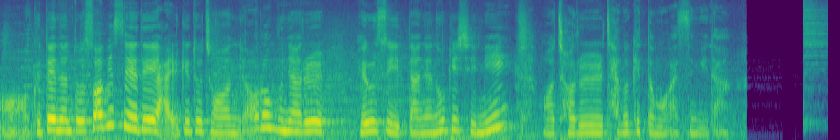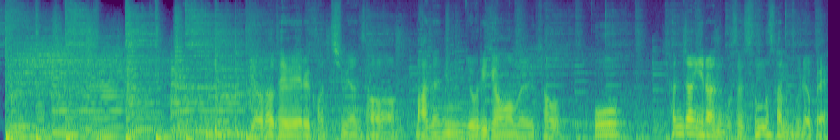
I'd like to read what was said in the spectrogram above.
어, 그때는 또 서비스에 대해 알기도 전 여러 분야를 배울 수 있다는 호기심이 어, 저를 자극했던 것 같습니다. 여러 대회를 거치면서 많은 요리 경험을 겪고 현장이라는 곳을 스무 살 무렵에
